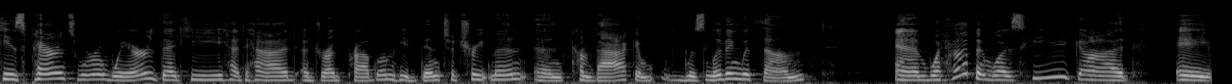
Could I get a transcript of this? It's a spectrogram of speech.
his parents were aware that he had had a drug problem. He'd been to treatment and come back and was living with them. And what happened was he got a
